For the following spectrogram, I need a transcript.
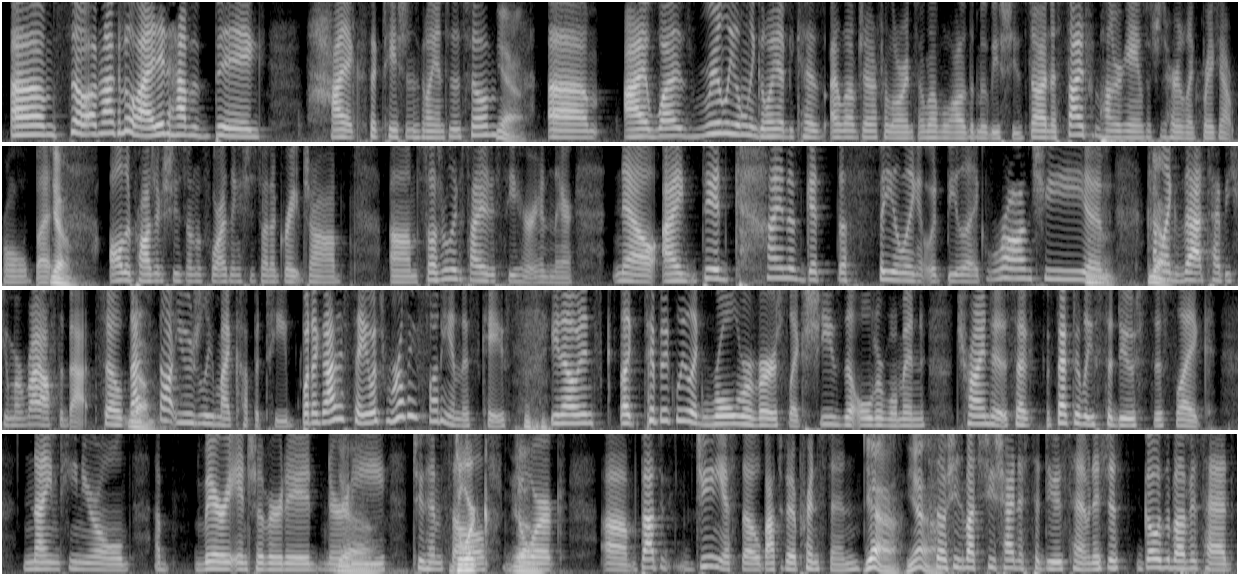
Um, so I'm not gonna lie, I didn't have a big high expectations going into this film. Yeah. Um, I was really only going it because I love Jennifer Lawrence. I love a lot of the movies she's done, aside from Hunger Games, which is her like breakout role. But Yeah. all the projects she's done before, I think she's done a great job. Um, so I was really excited to see her in there. Now I did kind of get the feeling it would be like raunchy and mm, kind of. Yeah. like that type of humor right off the bat. So that's Yeah. not usually my cup of tea. But I gotta say, it was really funny in this case. you know, and it's like typically like role reverse. Like she's the older woman trying to se- effectively seduce this like 19 year old, a very introverted, nerdy to himself, Dork, yeah. dork. Um, about to genius though, about to go to Princeton. Yeah, yeah. So she's about she's trying to seduce him, and it just goes above his head.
